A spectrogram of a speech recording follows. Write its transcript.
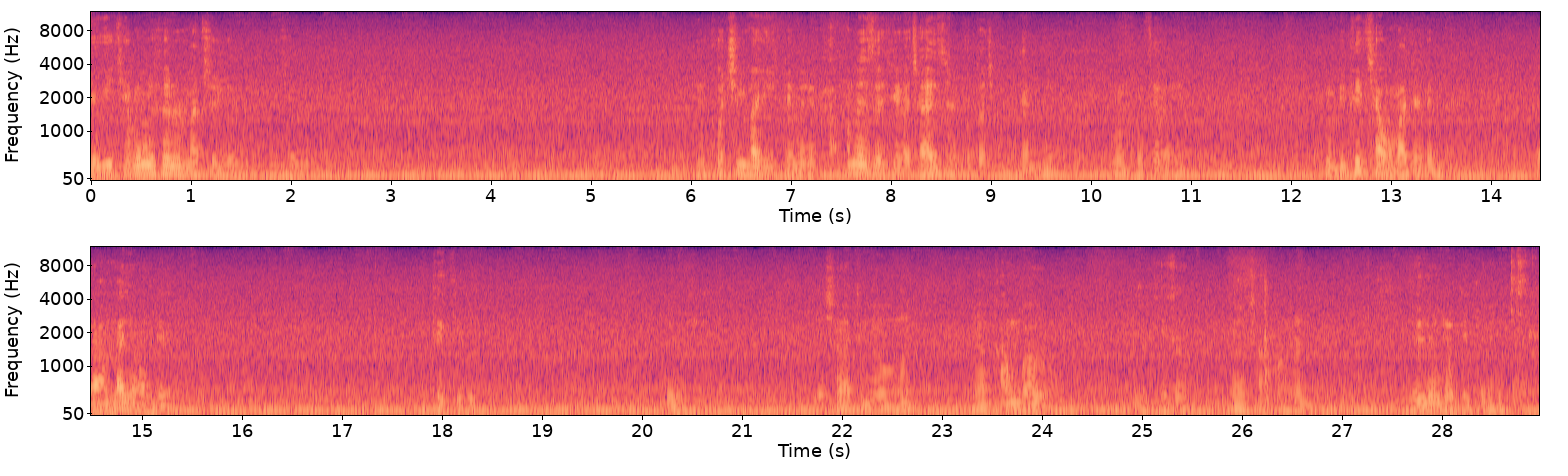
여기 제공선을 맞춰줘야 돼 저기. 지금 고침바지이기 때문에 가- 하면서 제가 자연스럽게 또 잘못했는데 한번 보세요. 그 밑에 치하고 맞아야 됩니다. 안 맞으면 안 돼요? 밑에 길이. 이렇게. 저 같은 경우는 그냥 감각으로 이렇게 해서 여기 잡고 하는데 이 정도 되죠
